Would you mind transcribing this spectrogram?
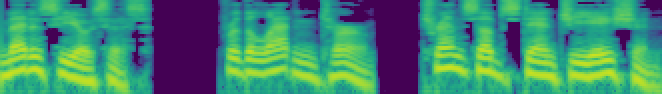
«metousiosis» for the Latin term «transubstantiation»,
